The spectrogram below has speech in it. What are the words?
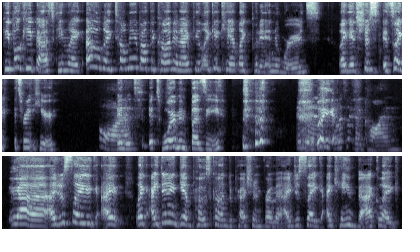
people keep asking like, "Oh, like tell me about the con." And I feel like I can't like put it into words. Like it's just it's like it's right here. Aw, And it's it's warm and fuzzy. it is. like- it was like a good con. Yeah, I just like I like I didn't get post con depression from it. I just like I came back like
